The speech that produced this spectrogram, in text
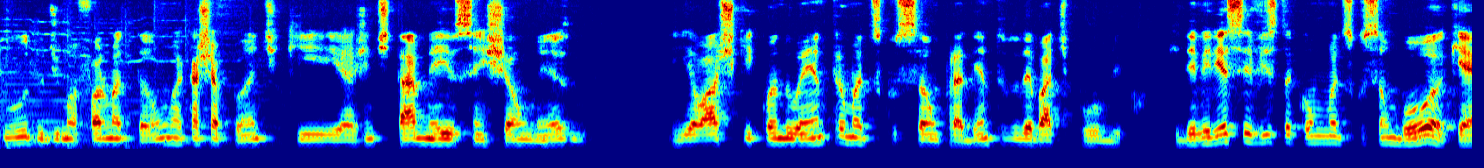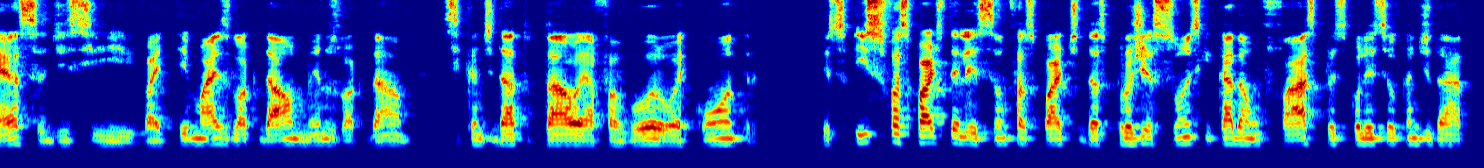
tudo de uma forma tão acachapante que a gente está meio sem chão mesmo. E eu acho que quando entra uma discussão para dentro do debate público, que deveria ser vista como uma discussão boa, que é essa de se vai ter mais lockdown, menos lockdown, se candidato tal é a favor ou é contra. Isso, isso faz parte da eleição, faz parte das projeções que cada um faz para escolher seu candidato.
